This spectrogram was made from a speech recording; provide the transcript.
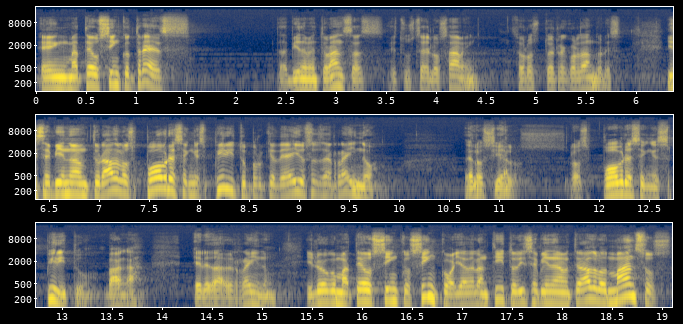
En Mateo 5.3, las bienaventuranzas, esto ustedes lo saben, solo estoy recordándoles, dice, bienaventurados los pobres en espíritu, porque de ellos es el reino de los cielos. Los pobres en espíritu van a heredar el reino. Y luego Mateo 5.5, allá adelantito, dice, bienaventurados los mansos,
